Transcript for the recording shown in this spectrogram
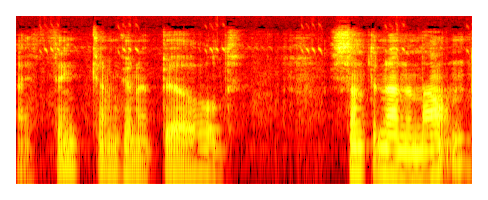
I think I'm going to build something on the mountain.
